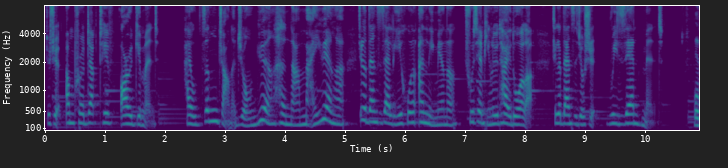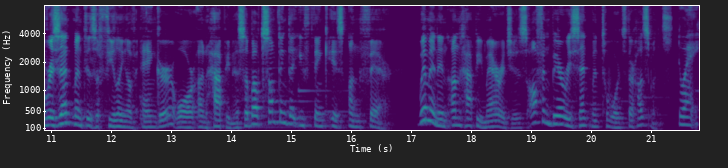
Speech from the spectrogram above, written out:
就是 unproductive argument。还有增长的这种怨恨啊、埋怨啊，这个单词在离婚案里面呢出现频率太多了。这个单词就是 resentment。Well, resentment is a feeling of anger or unhappiness about something that you think is unfair. Women in unhappy marriages often bear resentment towards their husbands. 对。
